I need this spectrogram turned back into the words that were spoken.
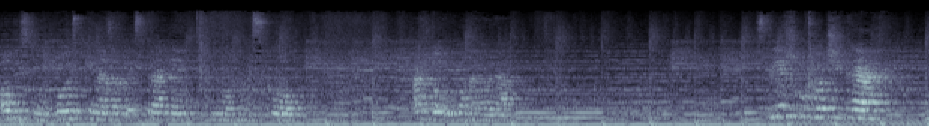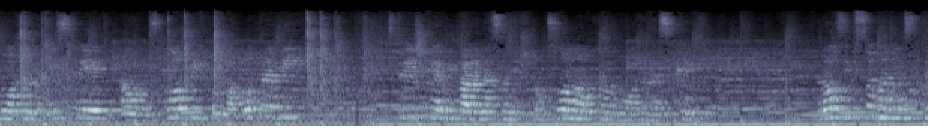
odisnúť poistky na zadnej strane môžeme sklopiť až do úplného ľadu. Striežku kočíka môžeme vystrieť alebo sklopiť podľa potreby. Striežka je vybavená slnečnou slonou, ktorú môžeme skryť. Rozipsovaním striežky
